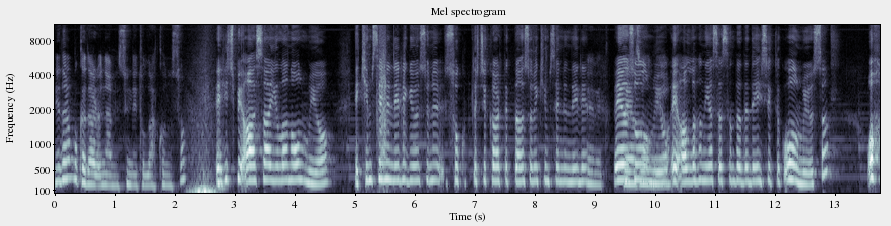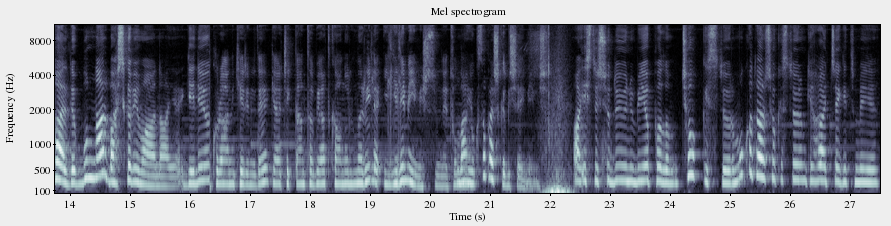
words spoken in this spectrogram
Neden bu kadar önemli sünnetullah konusu? E hiçbir asa yılan olmuyor. E kimsenin eli göğsünü sokup da çıkarttıktan sonra kimsenin eli Evet. beyaz, beyaz olmuyor. olmuyor. E Allah'ın yasasında da değişiklik olmuyorsa o halde bunlar başka bir manaya geliyor. Kur'an-ı Kerim'de gerçekten tabiat kanunlarıyla ilgili miymiş sünnetullah Hı yoksa başka bir şey miymiş? Ay işte şu düğünü bir yapalım. Çok istiyorum. O kadar çok istiyorum ki hacca gitmeyi.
